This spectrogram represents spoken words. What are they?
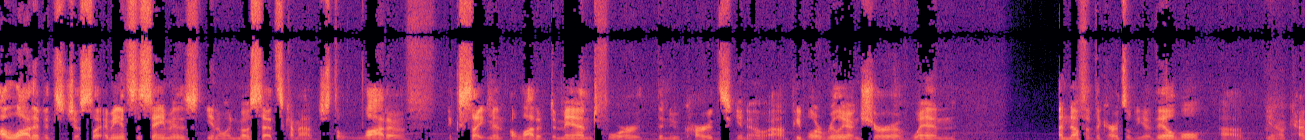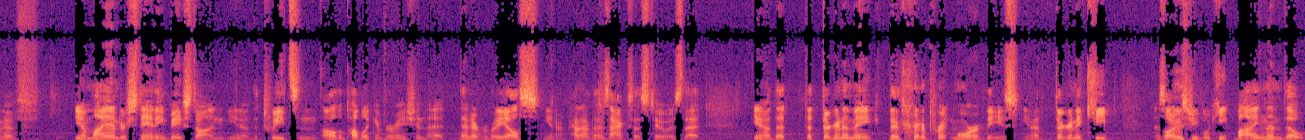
a, lot of it's just like I mean, it's the same as you know when most sets come out. Just a lot of excitement, a lot of demand for the new cards. You know, uh, people are really unsure of when enough of the cards will be available. Uh, you know, kind of. You know, my understanding, based on you know the tweets and all the public information that that everybody else you know kind of has access to, is that you know that that they're going to make they're going to print more of these. You know, they're going to keep as long as people keep buying them, they'll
